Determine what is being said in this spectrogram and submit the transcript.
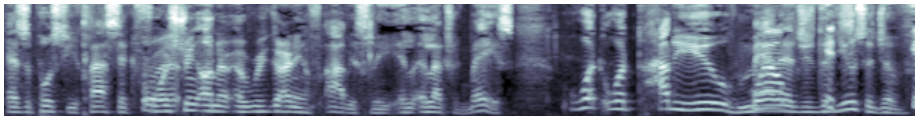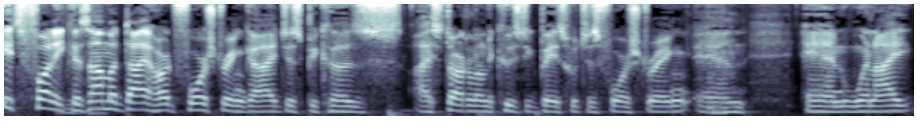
as opposed to your classic four Right. string. On a, regarding obviously electric bass, what what? How do you Well, manage the usage of? It's funny because I'm a diehard four string guy, just because I started on acoustic bass, which is four string, and and when I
